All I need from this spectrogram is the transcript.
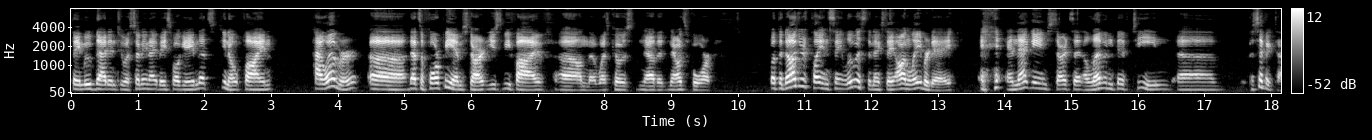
They moved that into a Sunday night baseball game. That's, you know, fine. However, uh, that's a 4 p.m. start. It used to be 5 uh, on the West Coast. Now that now it's 4. But the Dodgers play in St. Louis the next day on Labor Day, and that game starts at 11:15 uh, Pacific time.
